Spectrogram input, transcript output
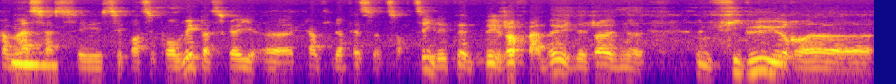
comment ça mm. s'est passé pour lui, parce que quand il a fait cette sortie, il était déjà fameux et déjà une, une figure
